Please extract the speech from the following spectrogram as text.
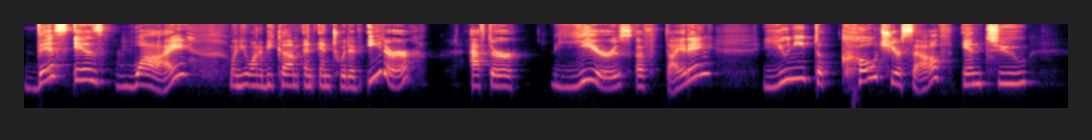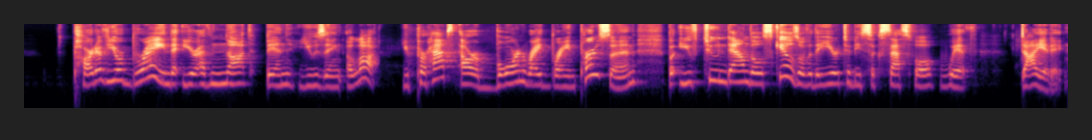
This is why, when you want to become an intuitive eater after years of dieting, you need to coach yourself into part of your brain that you have not been using a lot. You perhaps are a born right brain person, but you've tuned down those skills over the year to be successful with dieting.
